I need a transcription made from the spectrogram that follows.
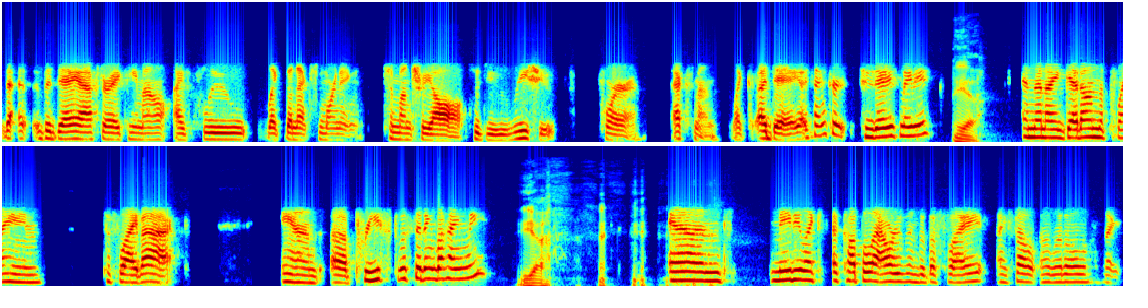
that the day after I came out, I flew like the next morning to Montreal to do reshoots for X Men, like a day I think or two days maybe. Yeah. And then I get on the plane to fly back, and a priest was sitting behind me. Yeah. and maybe like a couple hours into the flight, I felt a little like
